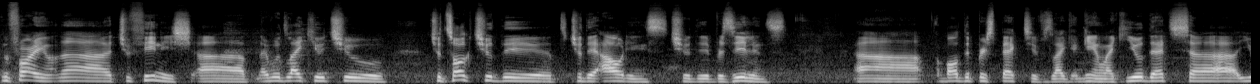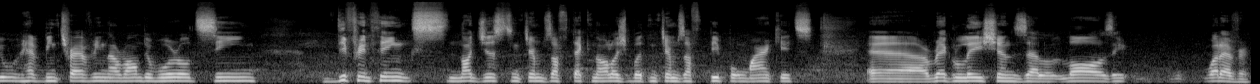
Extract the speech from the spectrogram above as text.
and Florian, uh, to finish uh, i would like you to to talk to the to the audience to the brazilians uh, about the perspectives like again like you that uh, you have been traveling around the world seeing different things not just in terms of technology but in terms of people markets uh, regulations uh, laws eh, whatever.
